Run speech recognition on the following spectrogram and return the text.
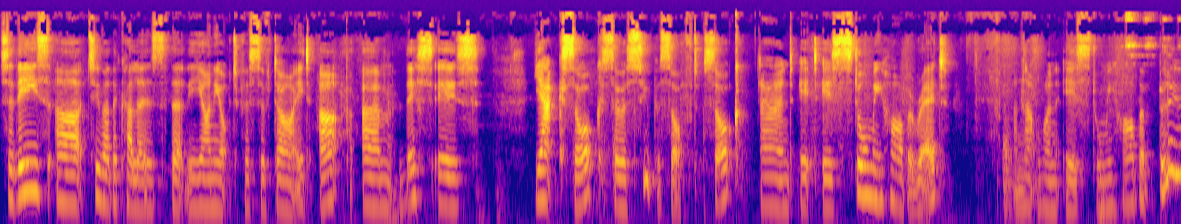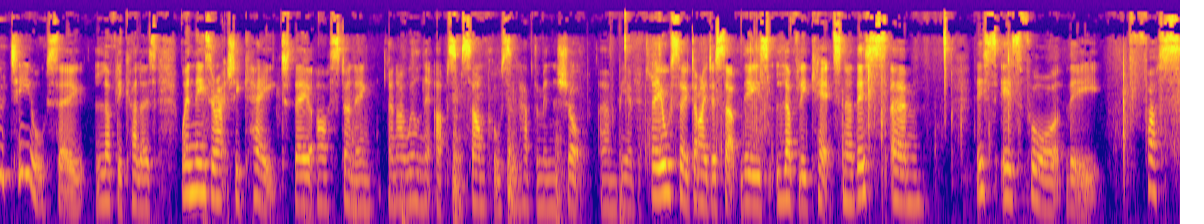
So these are two other colours that the Yarny Octopus have dyed up. Um, this is Yak Sock, so a super soft sock, and it is Stormy Harbour Red and that one is Stormy Harbour Blue Teal, so lovely colours. When these are actually caked, they are stunning, and I will knit up some samples and have them in the shop. Um, be able to. They also dyed us up these lovely kits. Now this, um, this is for the Fuss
